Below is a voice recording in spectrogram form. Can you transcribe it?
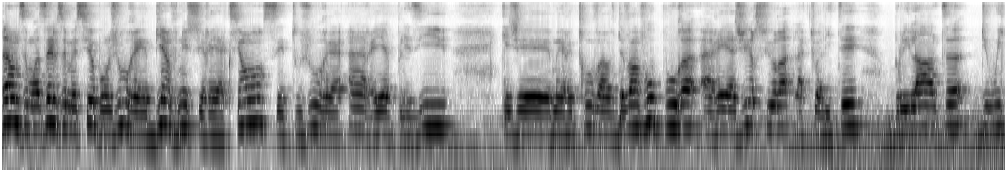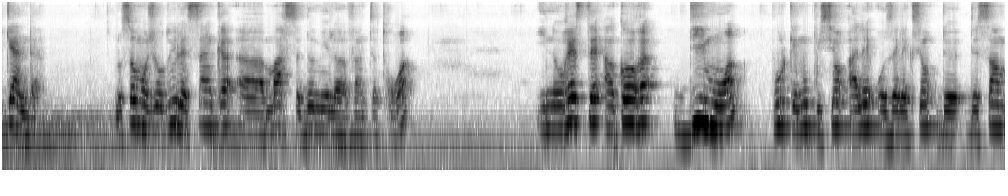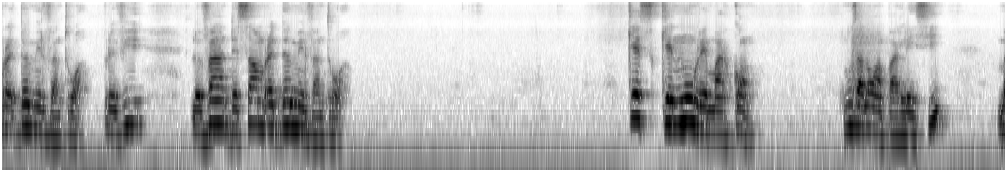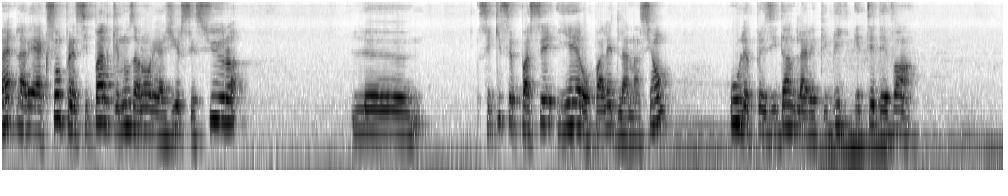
Mesdames, Mesdemoiselles et Messieurs, bonjour et bienvenue sur Réaction. C'est toujours un réel plaisir que je me retrouve devant vous pour réagir sur l'actualité brûlante du week-end. Nous sommes aujourd'hui le 5 euh, mars 2023. Il nous reste encore 10 mois pour que nous puissions aller aux élections de décembre 2023, prévues le 20 décembre 2023. Qu'est-ce que nous remarquons? Nous allons en parler ici, mais la réaction principale que nous allons réagir, c'est sur le, ce qui s'est passé hier au Palais de la Nation, où le président de la République était devant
